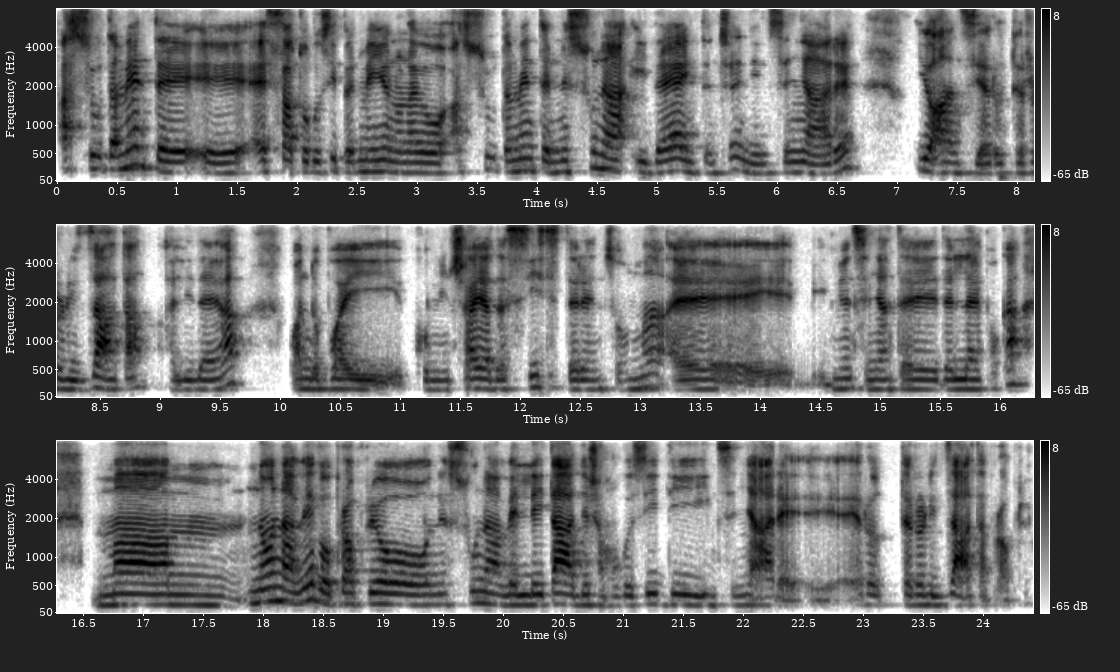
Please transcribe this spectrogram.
assolutamente eh, è stato così per me. Io non avevo assolutamente nessuna idea, intenzione di insegnare. Io anzi ero terrorizzata all'idea quando poi cominciai ad assistere, insomma, eh, il mio insegnante dell'epoca, ma mh, mm, non avevo proprio nessuna velleità, diciamo così, di insegnare, ero terrorizzata proprio.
